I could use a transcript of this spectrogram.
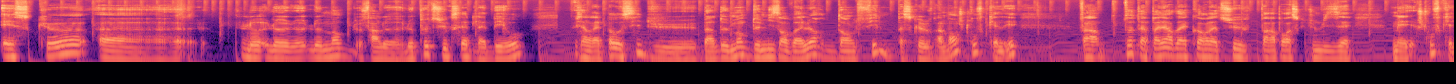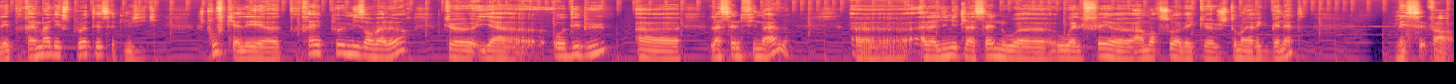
est-ce que euh, le, le, le, manque, enfin le, le, peu de succès de la BO viendrait pas aussi du ben, de manque de mise en valeur dans le film? Parce que vraiment, je trouve qu'elle est. Enfin, toi, t'as pas l'air d'accord là-dessus par rapport à ce que tu me disais, mais je trouve qu'elle est très mal exploitée cette musique. Je trouve qu'elle est euh, très peu mise en valeur. Qu'il y a euh, au début euh, la scène finale, à la limite la scène où, où elle fait un morceau avec justement Eric Bennett mais c'est, enfin,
